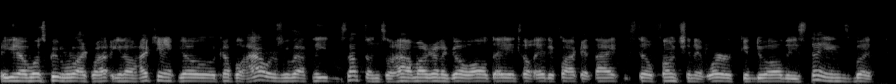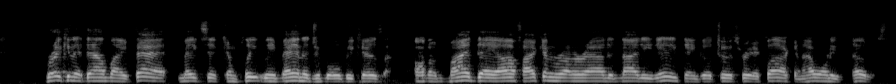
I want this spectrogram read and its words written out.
you know most people are like, well, you know, I can't go a couple hours without needing something, so how am I going to go all day until eight o'clock at night and still function at work and do all these things? But breaking it down like that makes it completely manageable because on a, my day off, I can run around and not eat anything till two or three o'clock, and I won't even notice.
